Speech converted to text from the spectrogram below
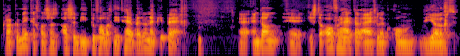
krakkemikkig. Want als, als ze die toevallig niet hebben, dan heb je pech. Uh, en dan uh, is de overheid er eigenlijk om de jeugd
